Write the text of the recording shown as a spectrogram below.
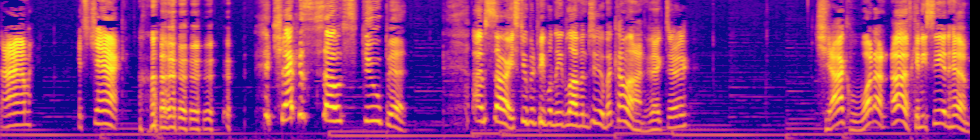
Um, it's Jack. Jack is so stupid. I'm sorry, stupid people need loving too, but come on, Victor. Jack, what on earth can he see in him?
